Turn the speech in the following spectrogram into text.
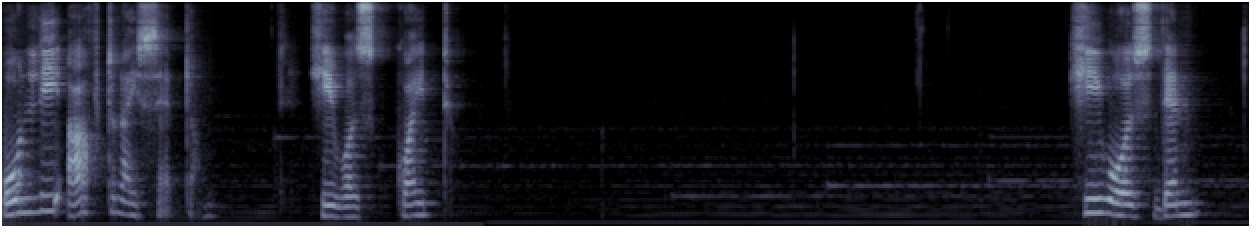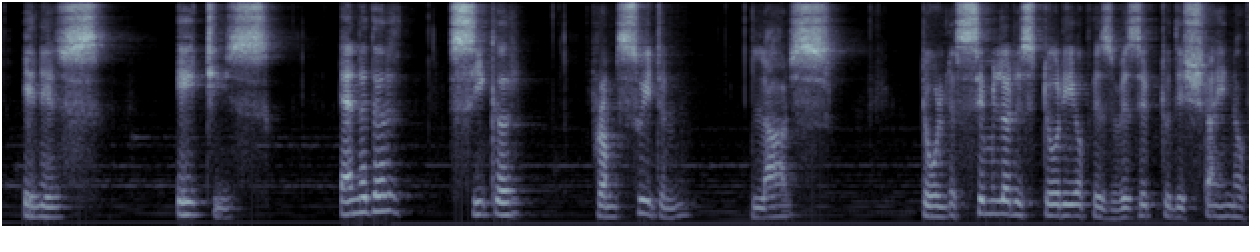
only after I sat down. He was quite he was then in his 80s. Another seeker from Sweden, Lars, told a similar story of his visit to the shrine of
